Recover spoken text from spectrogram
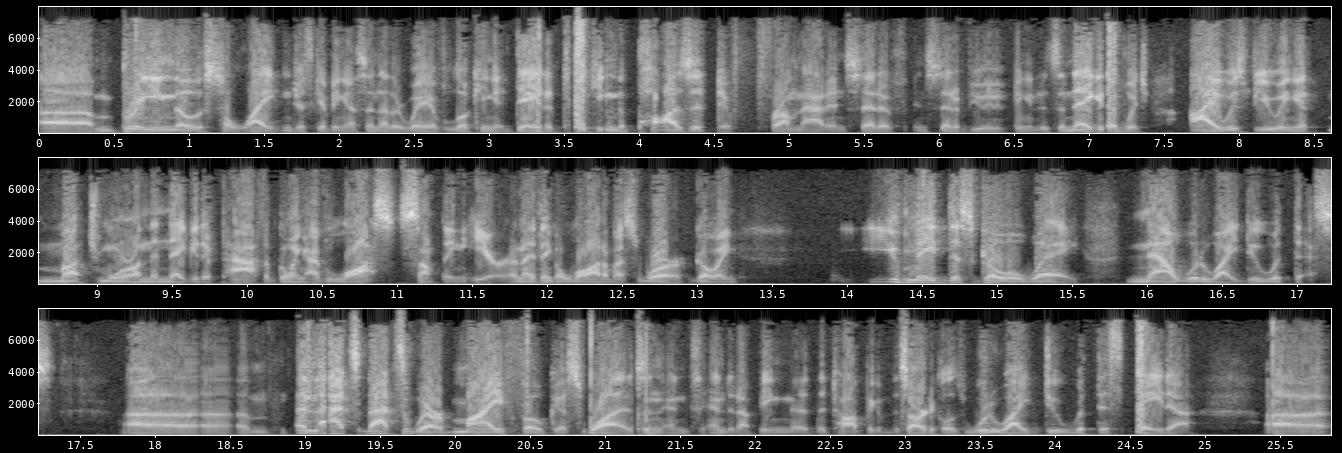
um, bringing those to light and just giving us another way of looking at data, taking the positive from that instead of instead of viewing it as a negative, which I was viewing it much more on the negative path of going, I've lost something here, and I think a lot of us were going, you've made this go away. Now what do I do with this? Um, and that's that's where my focus was, and, and ended up being the, the topic of this article is what do I do with this data? uh,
